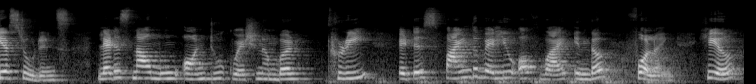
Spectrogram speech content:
yes students let us now move on to question number 3. It is find the value of y in the following. Here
